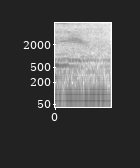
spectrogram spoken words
there.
